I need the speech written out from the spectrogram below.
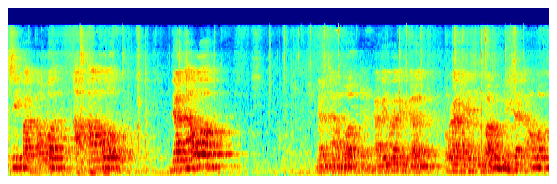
sifat Allah afal Allah dan Allah. Dan Allah kalian orang ketika orang hanya membangun dan Allah.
